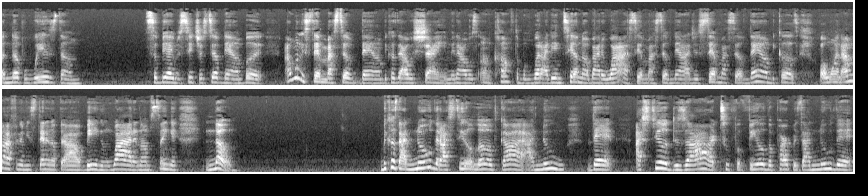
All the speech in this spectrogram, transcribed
enough wisdom to be able to sit yourself down. But I wouldn't set myself down because I was shame and I was uncomfortable. But I didn't tell nobody why I set myself down. I just set myself down because, for one, I'm not going to be standing up there all big and wide and I'm singing. No. Because I knew that I still loved God. I knew that I still desired to fulfill the purpose. I knew that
